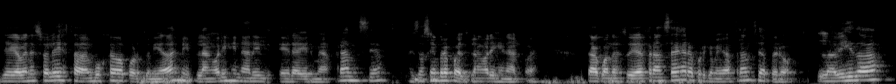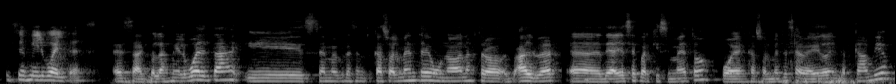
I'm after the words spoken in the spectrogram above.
llegué a Venezuela y estaba en busca de oportunidades. Mi plan original era irme a Francia. Eso siempre fue el plan original, pues. O sea, cuando estudié francés era porque me iba a Francia, pero la vida... Hizo mil vueltas. Exacto, las mil vueltas y se me presentó casualmente uno de nuestros, Albert, eh, de IS Barquisimeto, pues casualmente se había ido de intercambio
